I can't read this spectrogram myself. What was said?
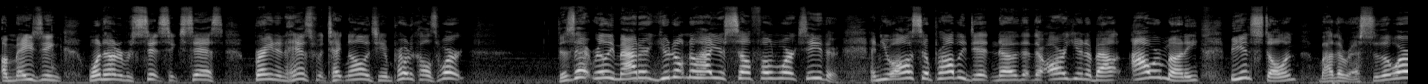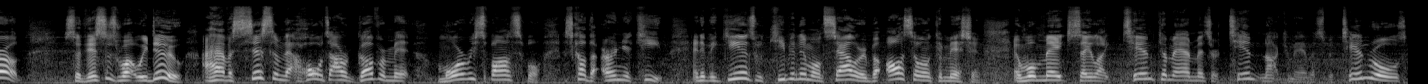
amazing 100% success brain enhancement technology and protocols work, does that really matter? You don't know how your cell phone works either. And you also probably didn't know that they're arguing about our money being stolen by the rest of the world. So this is what we do. I have a system that holds our government more responsible. It's called the earn your keep. And it begins with keeping them on salary, but also on commission. And we'll make, say, like 10 commandments or 10, not commandments, but 10 rules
